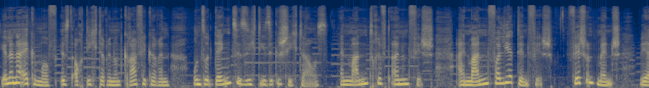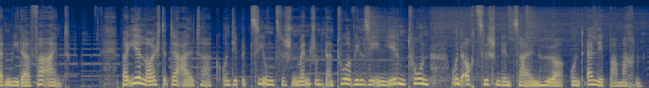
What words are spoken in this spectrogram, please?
Jelena Ekimov ist auch Dichterin und Grafikerin und so denkt sie sich diese Geschichte aus. Ein Mann trifft einen Fisch, ein Mann verliert den Fisch. Fisch und Mensch werden wieder vereint. Bei ihr leuchtet der Alltag und die Beziehung zwischen Mensch und Natur will sie in jedem Ton und auch zwischen den Zeilen hör und erlebbar machen.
